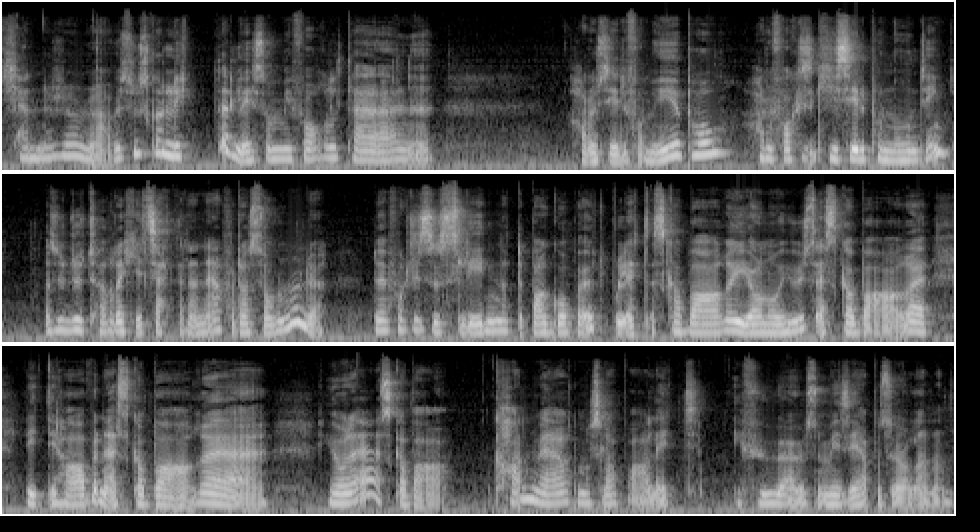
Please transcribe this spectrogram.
Kjenner du det? Hvis du skal lytte liksom i forhold til Har du sittet for mye på? Har du faktisk ikke sittet på noen ting? Altså, Du tør ikke sette deg ned, for da sovner du. Du er faktisk så sliten at det bare går på autopolitt. Jeg skal bare gjøre noe i huset. Jeg skal bare litt i havene. Jeg skal bare gjøre det. Jeg skal bare kan være at du må slappe av litt i fua òg, som vi sier på Sørlandet.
